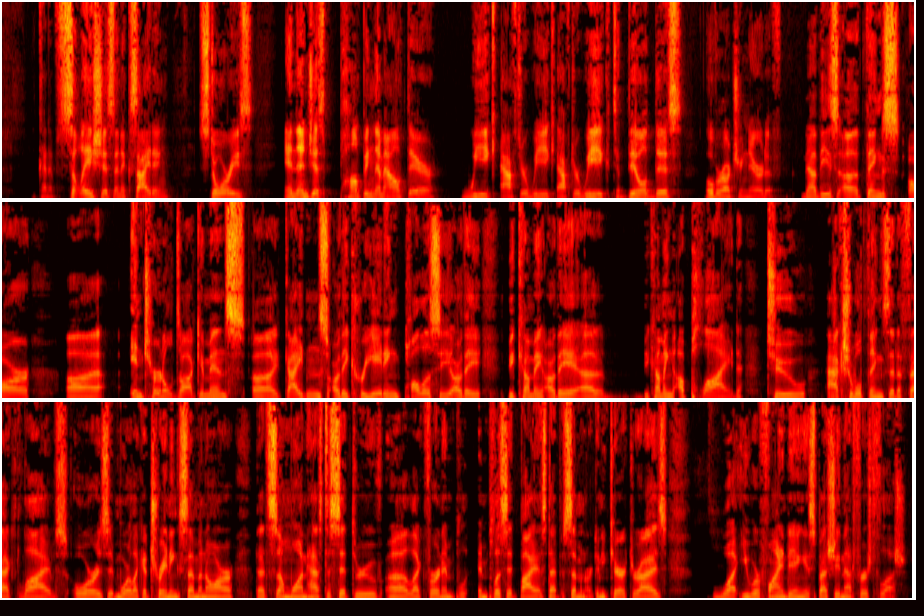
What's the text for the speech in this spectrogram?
kind of salacious and exciting stories, and then just pumping them out there week after week after week to build this overarching narrative. Now, these uh, things are uh, internal documents, uh, guidance. Are they creating policy? Are they becoming? Are they uh, becoming applied to actual things that affect lives, or is it more like a training seminar that someone has to sit through, uh, like for an impl- implicit bias type of seminar? Can you characterize what you were finding, especially in that first flush?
